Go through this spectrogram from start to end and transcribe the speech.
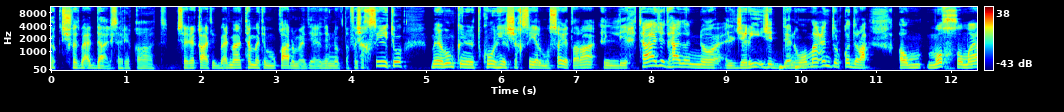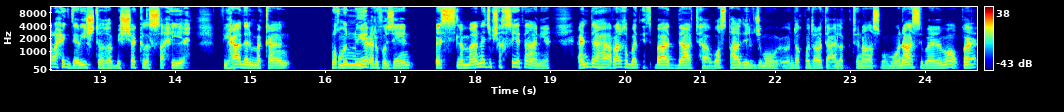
اكتشفت بعد ذلك. سرقات. سرقات بعد ما تمت المقارنة مع هذه النقطة. فشخصيته من الممكن إن تكون هي الشخصية المسيطرة اللي احتاجت هذا النوع الجريء جدا. هو ما عنده القدرة أو مخه ما راح يقدر يشتغل بالشكل الصحيح في هذا المكان رغم إنه يعرفه زين بس لما أنا أجيب شخصية ثانية عندها رغبة إثبات ذاتها وسط هذه الجموع وعندها قدرتها على الاقتناص ومناسبة للموقع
